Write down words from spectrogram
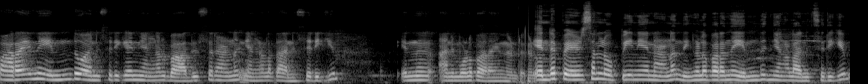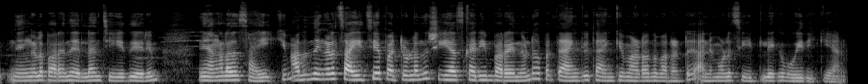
പറയുന്ന എന്തും അനുസരിക്കാൻ ഞങ്ങൾ ബാധ്യസ്ഥരാണ്. ഞങ്ങളത് അനുസരിക്കും. എന്ന് അനുമോൾ പറയുന്നുണ്ട്. എന്റെ പേഴ്സണൽ ഒപ്പീനിയനാണ് നിങ്ങൾ പറയുന്ന എന്തും ഞങ്ങൾ അനുസരിക്കും നിങ്ങൾ പറയുന്ന എല്ലാം ചെയ്തു തരും ഞങ്ങളത് സഹിക്കും. അത് നിങ്ങൾ സഹിച്ചേ പറ്റുള്ളൂ എന്ന് ഷിയാസ് കരീം പറയുന്നുണ്ട്. അപ്പോൾ thank you thank you madam എന്ന് പറഞ്ഞിട്ട് അനുമോൾ സീറ്റിലേക്ക് പോയിരിക്കുകയാണ്.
